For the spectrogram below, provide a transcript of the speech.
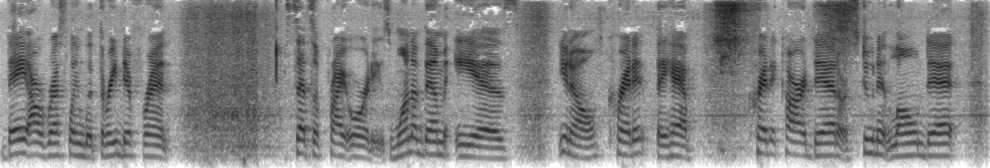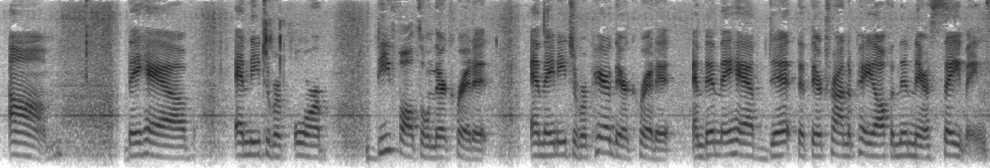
they are wrestling with three different sets of priorities. One of them is, you know, credit. They have credit card debt or student loan debt. Um, they have and need to or defaults on their credit and they need to repair their credit, and then they have debt that they're trying to pay off, and then their savings.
